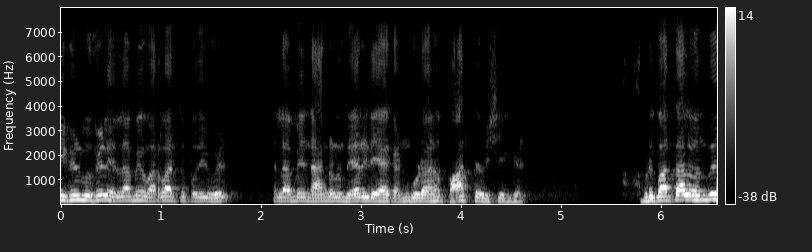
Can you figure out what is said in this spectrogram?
நிகழ்வுகள் எல்லாமே வரலாற்று பதிவுகள். எல்லாமே நாங்களும் நேரடியாக கண்கூடாக பார்த்த விஷயங்கள். அப்படி பார்த்தால் வந்து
